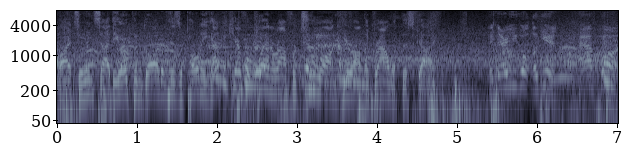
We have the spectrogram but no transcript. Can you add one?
All right, so inside the open guard of his opponent. You gotta be careful playing around for too long here on the ground with this guy. And there you go, again, half guard.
